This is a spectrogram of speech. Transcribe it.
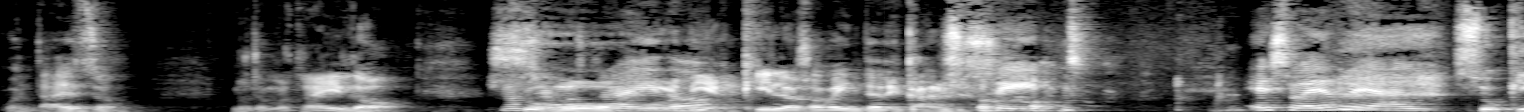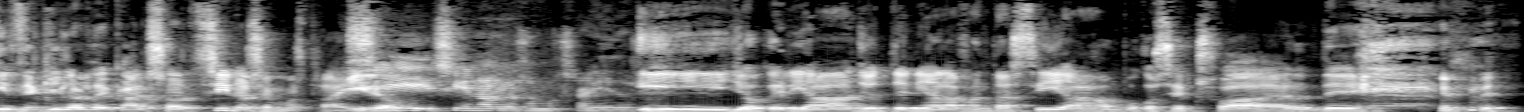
cuenta eso. Nos hemos traído Nos hemos traído- 10 kilos o 20 de calzots. Sí. Eso es real. Sus 15 kilos de calzots sí nos hemos traído. Sí, sí, nos los hemos traído. Y yo quería, yo tenía la fantasía un poco sexual de, de,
